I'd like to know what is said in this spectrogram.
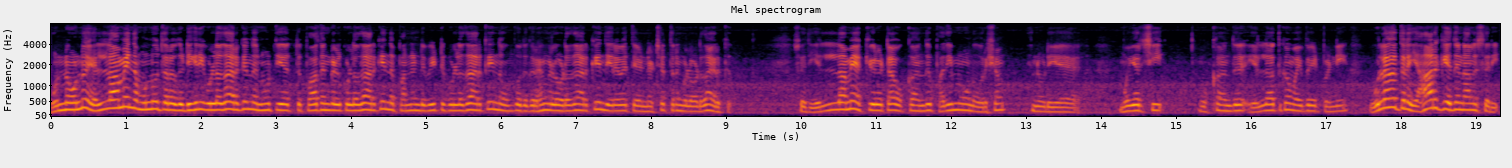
ஒன்று ஒன்று எல்லாமே இந்த முந்நூற்றறுபது டிகிரிக்குள்ளே தான் இருக்குது இந்த நூற்றி எட்டு பாதங்களுக்குள்ளே தான் இருக்குது இந்த பன்னெண்டு வீட்டுக்குள்ளே தான் இருக்குது இந்த ஒம்பது கிரகங்களோட தான் இருக்குது இந்த இருபத்தேழு நட்சத்திரங்களோட தான் இருக்குது ஸோ இது எல்லாமே அக்யூரேட்டாக உட்காந்து பதிமூணு வருஷம் என்னுடைய முயற்சி. உட்காந்து எல்லாத்துக்கும் வைப்ரேட் பண்ணி உலகத்தில் யாருக்கு எதுனாலும் சரி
